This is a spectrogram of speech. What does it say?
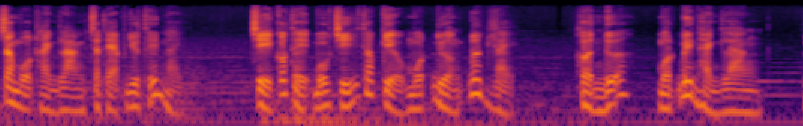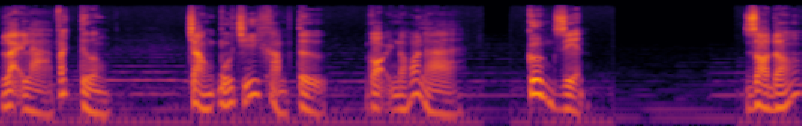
Trong một hành lang chật hẹp như thế này, chỉ có thể bố trí theo kiểu một đường đơn lẻ. Hơn nữa, một bên hành lang lại là vách tường. Trong bố trí khảm tử gọi nó là cương diện. Do đó,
